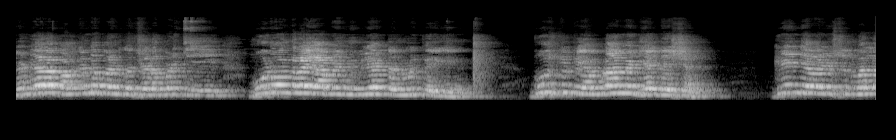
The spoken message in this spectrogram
రెండు వేల పదకొండో పన్నెండుకి వచ్చేటప్పటికి మూడు వందల యాభై ఎనిమిది మిలియన్ టన్నులు పెరిగింది. Boost to employment generation. Green revolution వల్ల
